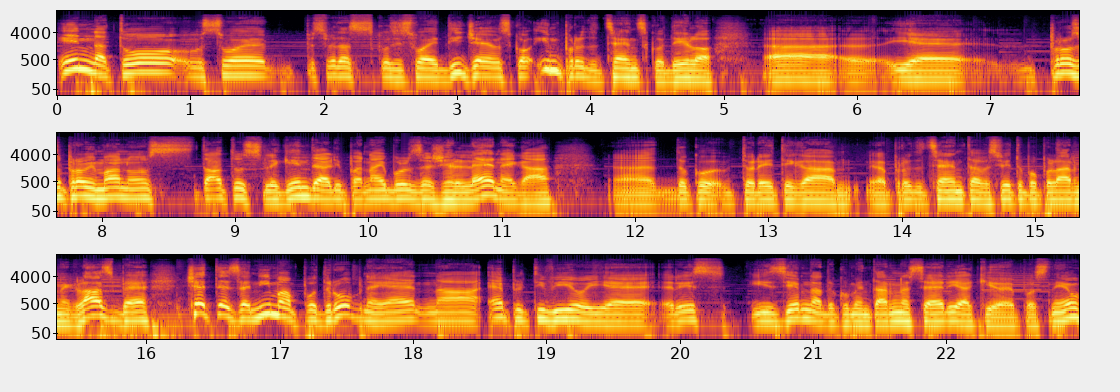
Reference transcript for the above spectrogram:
in na to svoje, seveda skozi svoje DJ-jevsko in producentsko delo uh, je pravzaprav ima no, status legende ali pa najbolj zaželenega. Doko- Torej, tega eh, producenta v svetu popularne glasbe. Če te zanima podrobneje, na Apple TV-ju je res izjemna dokumentarna serija, ki jo je posnel,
